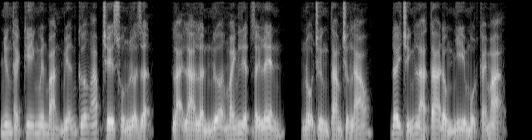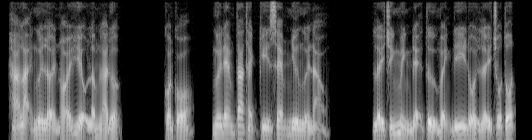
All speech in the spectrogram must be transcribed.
nhưng thạch kỳ nguyên bản miễn cưỡng áp chế xuống lửa giận, lại là lần nữa mãnh liệt dấy lên, nội trừng tam trưởng lão, đây chính là ta đồng nhi một cái mạng, há lại ngươi lời nói hiểu lầm là được. Còn có, ngươi đem ta thạch kỳ xem như người nào? Lấy chính mình đệ tử mệnh đi đổi lấy chỗ tốt.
